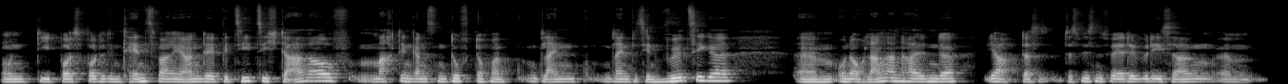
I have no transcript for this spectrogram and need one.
und die Boss Bottled Intense Variante bezieht sich darauf, macht den ganzen Duft nochmal ein klein, ein klein bisschen würziger ähm, und auch langanhaltender. Ja, das, das Wissenswerte würde ich sagen, ähm,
